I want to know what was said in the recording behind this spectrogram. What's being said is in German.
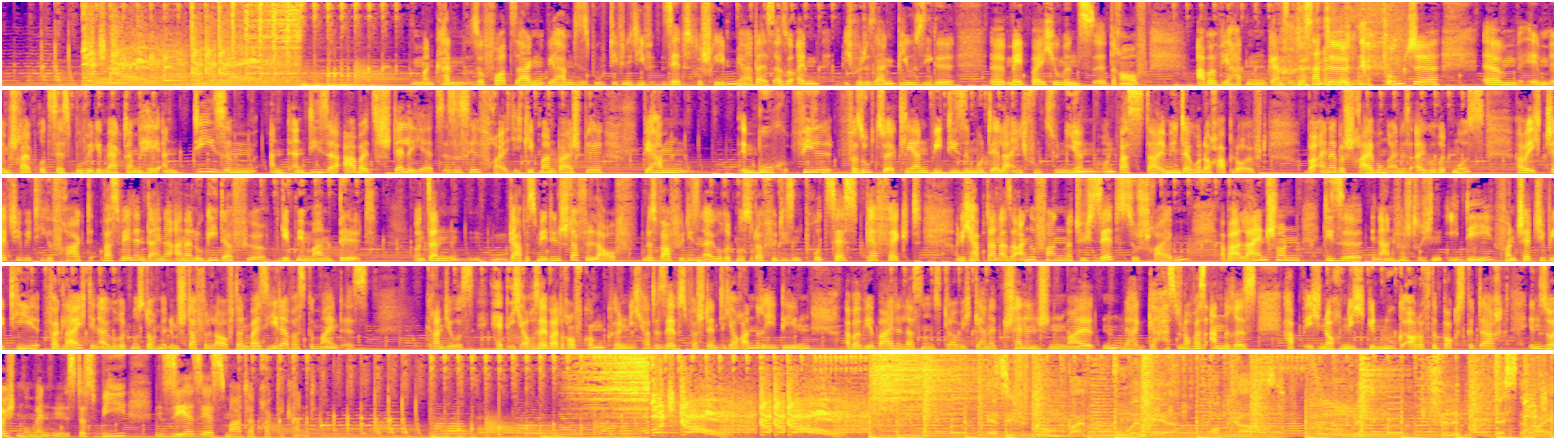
Man kann sofort sagen, wir haben dieses Buch definitiv selbst geschrieben. Ja, da ist also ein, ich würde sagen, Biosiegel äh, Made by Humans äh, drauf. Aber wir hatten ganz interessante Punkte ähm, im, im Schreibprozess, wo wir gemerkt haben, hey, an diesem, an, an dieser Arbeitsstelle jetzt ist es hilfreich. Ich gebe mal ein Beispiel. Wir haben im Buch viel versucht zu erklären, wie diese Modelle eigentlich funktionieren und was da im Hintergrund auch abläuft. Bei einer Beschreibung eines Algorithmus habe ich ChatGPT gefragt, was wäre denn deine Analogie dafür? Gib mir mal ein Bild. Und dann gab es mir den Staffellauf. Und das war für diesen Algorithmus oder für diesen Prozess perfekt. Und ich habe dann also angefangen, natürlich selbst zu schreiben, aber allein schon diese, in Anführungsstrichen, Idee von ChatGPT, vergleicht den Algorithmus doch mit einem Staffellauf, dann weiß jeder, was gemeint ist grandios. Hätte ich auch selber drauf kommen können. Ich hatte selbstverständlich auch andere Ideen. Aber wir beide lassen uns, glaube ich, gerne challengen. Mal, hm, hast du noch was anderes? Hab ich noch nicht genug out of the box gedacht? In solchen Momenten ist das wie ein sehr, sehr smarter Praktikant. Let's go! Go, go! Herzlich willkommen beim OMR Podcast mit Philipp Westermeier.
